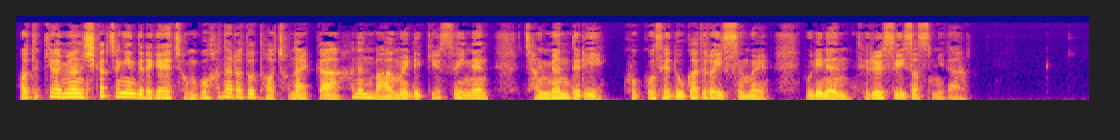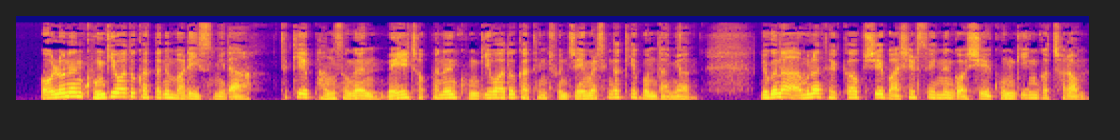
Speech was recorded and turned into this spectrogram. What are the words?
어떻게 하면 시각장애인들에게 정보 하나라도 더 전할까 하는 마음을 느낄 수 있는 장면들이 곳곳에 녹아들어 있음을 우리는 들을 수 있었습니다. 언론은 공기와도 같다는 말이 있습니다. 특히 방송은 매일 접하는 공기와도 같은 존재임을 생각해 본다면 누구나 아무런 대가 없이 마실 수 있는 것이 공기인 것처럼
